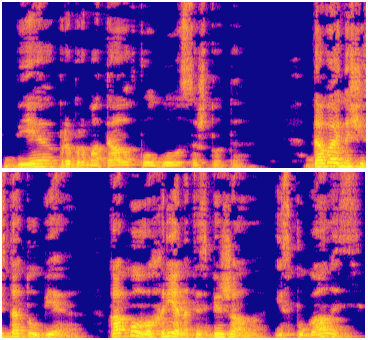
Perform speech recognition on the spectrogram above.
Беа пробормотала в полголоса что-то. «Давай на чистоту, Беа. Какого хрена ты сбежала? Испугалась?»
